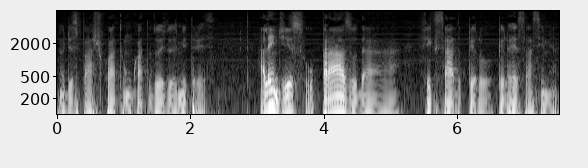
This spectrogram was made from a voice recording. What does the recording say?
no despacho 4142-2013. Além disso, o prazo da, fixado pelo, pelo ressarcimento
